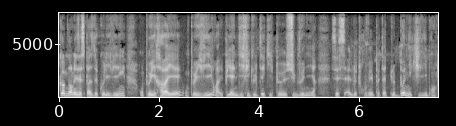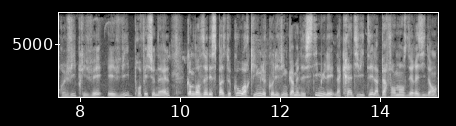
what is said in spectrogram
Comme dans les espaces de co-living, on peut y travailler, on peut y vivre, et puis il y a une difficulté qui peut subvenir, c'est celle de trouver peut-être le bon équilibre entre vie privée et vie professionnelle. Comme dans les espaces de coworking, le co-living permet de stimuler la créativité, la performance des résidents,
